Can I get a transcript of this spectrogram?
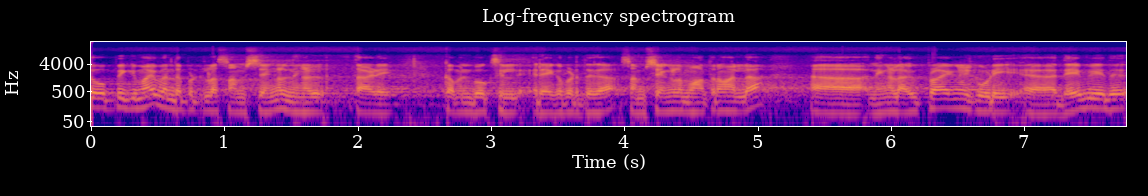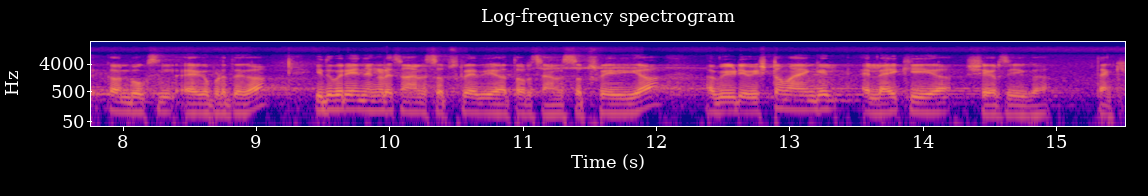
ടോപ്പിക്കുമായി ബന്ധപ്പെട്ടുള്ള സംശയങ്ങൾ നിങ്ങൾ താഴെ കമന്റ് ബോക്സിൽ രേഖപ്പെടുത്തുക. സംശയങ്ങൾ മാത്രമല്ല നിങ്ങളുടെ അഭിപ്രായങ്ങൾ കൂടി ദയവ് ചെയ്ത് കമന്റ് ബോക്സിൽ രേഖപ്പെടുത്തുക. ഇതുവരെയും ഞങ്ങളുടെ ചാനൽ സബ്സ്ക്രൈബ് ചെയ്യാത്തവർ ചാനൽ സബ്സ്ക്രൈബ് ചെയ്യുക. വീഡിയോ ഇഷ്ടമായെങ്കിൽ ലൈക്ക് ചെയ്യുക ഷെയർ ചെയ്യുക. താങ്ക്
